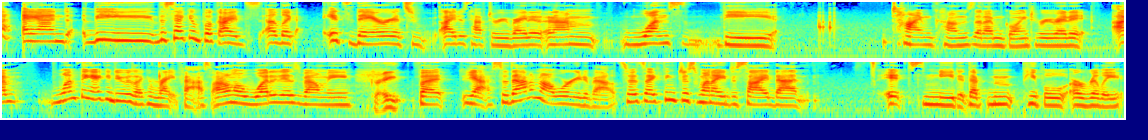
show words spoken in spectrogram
and the the second book, I'd uh, like it's there. It's I just have to rewrite it, and I'm once the time comes that I'm going to rewrite it. I'm one thing I can do is I can write fast. I don't know what it is about me. Great. But yeah, so that I'm not worried about. So it's I think just when I decide that it's needed that m- people are really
